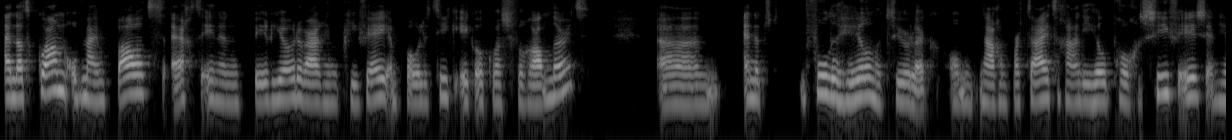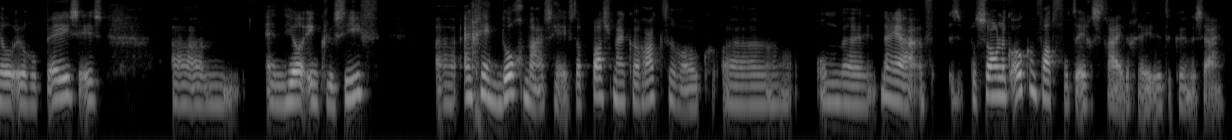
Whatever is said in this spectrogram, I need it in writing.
En dat kwam op mijn pad echt in een periode waarin privé en politiek ik ook was veranderd. Um, en het voelde heel natuurlijk om naar een partij te gaan die heel progressief is en heel Europees is. Um, en heel inclusief. Uh, en geen dogma's heeft. Dat past mijn karakter ook. Uh, om nou ja, persoonlijk ook een vat vol tegenstrijdigheden te kunnen zijn.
